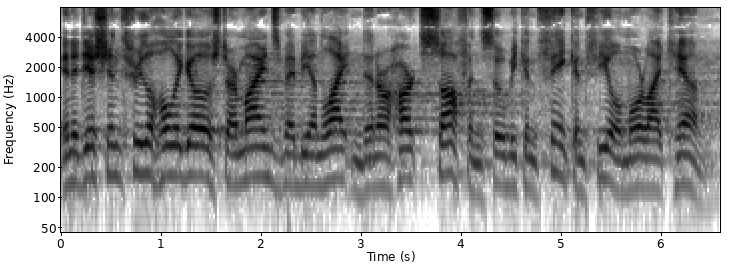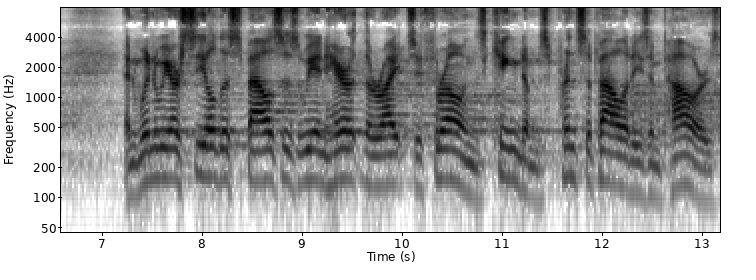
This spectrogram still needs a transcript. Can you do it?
In addition, through the Holy Ghost, our minds may be enlightened and our hearts softened so we can think and feel more like Him. And when we are sealed as spouses, we inherit the right to thrones, kingdoms, principalities, and powers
